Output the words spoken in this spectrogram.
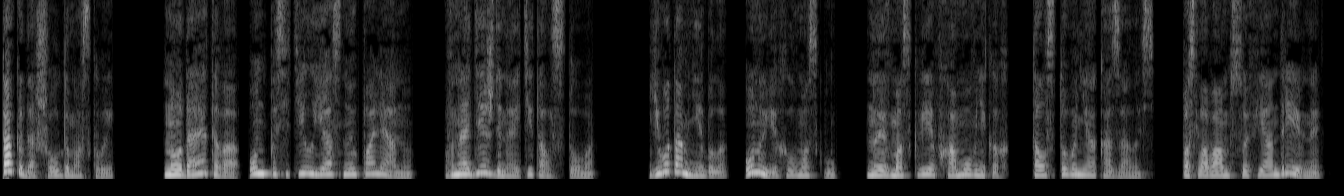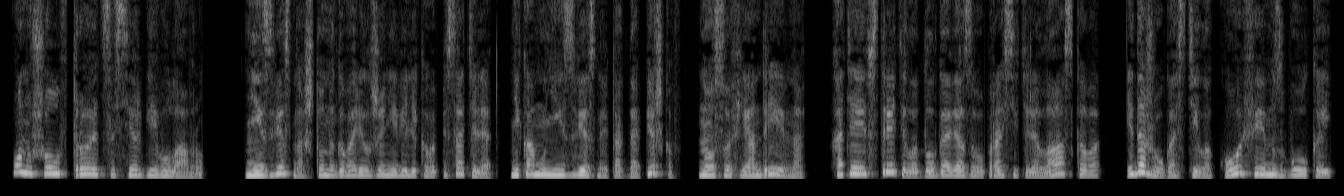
так и дошел до Москвы. Но до этого он посетил Ясную Поляну в надежде найти Толстого. Его там не было, он уехал в Москву. Но и в Москве, в Хамовниках, Толстого не оказалось. По словам Софьи Андреевны, он ушел в Троице-Сергиеву лавру. Неизвестно, что наговорил жене великого писателя, никому неизвестный тогда Пешков, но Софья Андреевна, хотя и встретила долговязого просителя ласково и даже угостила кофеем с булкой,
